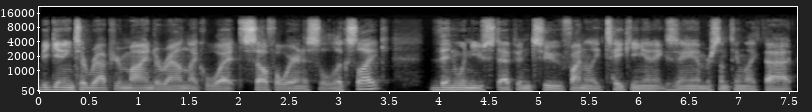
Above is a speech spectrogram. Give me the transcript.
beginning to wrap your mind around like what self-awareness looks like then when you step into finally taking an exam or something like that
